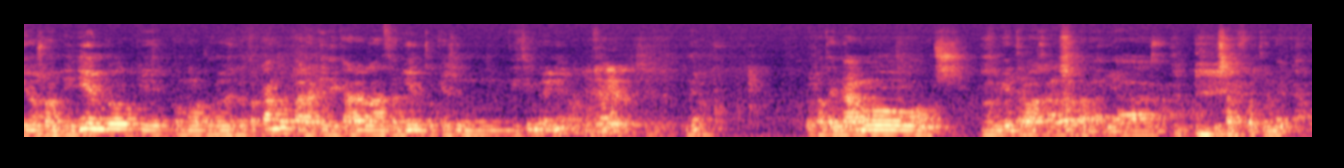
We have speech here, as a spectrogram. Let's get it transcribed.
qué nos van pidiendo, qué, cómo la podemos ir retocando para que de cara al lanzamiento que es en diciembre, enero, En enero, sí. enero, pues la tengamos muy bien trabajada para ya pisar fuerte el mercado.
